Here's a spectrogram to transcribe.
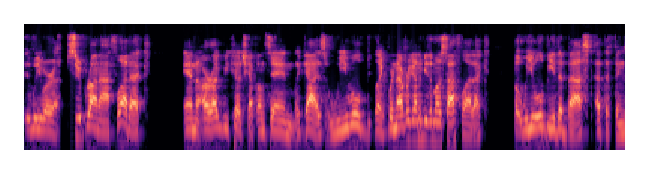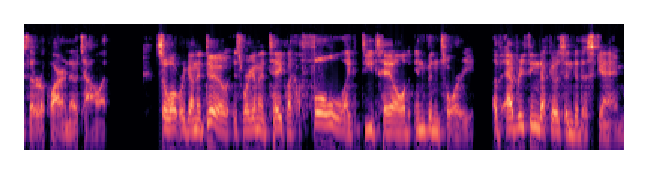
We were super unathletic, and our rugby coach kept on saying, like, guys, we will like we're never going to be the most athletic, but we will be the best at the things that require no talent. So what we're going to do is we're going to take like a full, like detailed inventory of everything that goes into this game.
